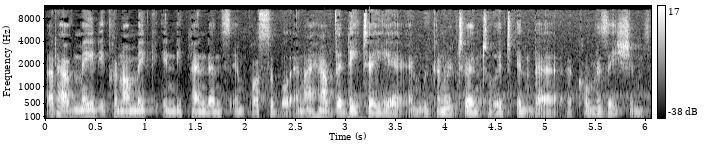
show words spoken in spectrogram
that have made economic independence impossible? And I have the data here, and we can return to it in the uh, conversations.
